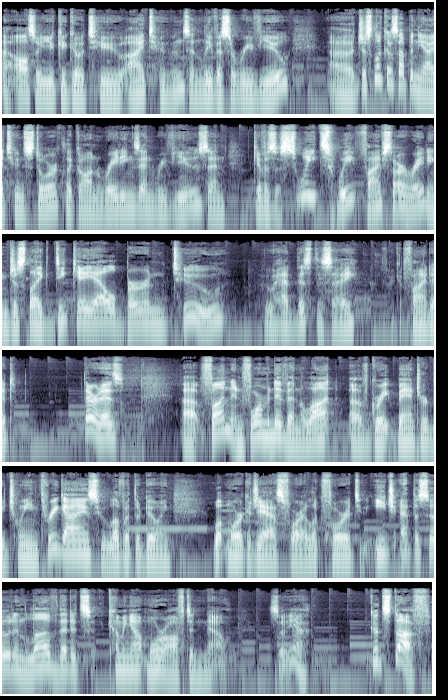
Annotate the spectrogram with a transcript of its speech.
Uh, also, you could go to iTunes and leave us a review. Uh, just look us up in the iTunes store, click on ratings and reviews, and give us a sweet, sweet five star rating, just like DKL Burn 2 who had this to say, if I could find it. There it is. Uh, fun, informative, and a lot of great banter between three guys who love what they're doing. What more could you ask for? I look forward to each episode and love that it's coming out more often now. So, yeah, good stuff.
